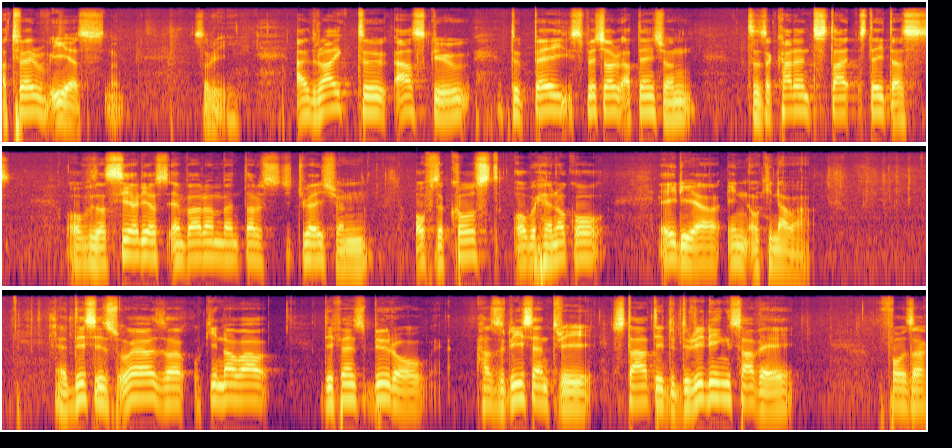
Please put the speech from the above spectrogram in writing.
uh, 12 years, no, sorry. I'd like to ask you to pay special attention to the current sta status of the serious environmental situation of the coast of Henoko area in Okinawa. Uh, this is where the Okinawa Defense Bureau has recently started drilling survey for the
